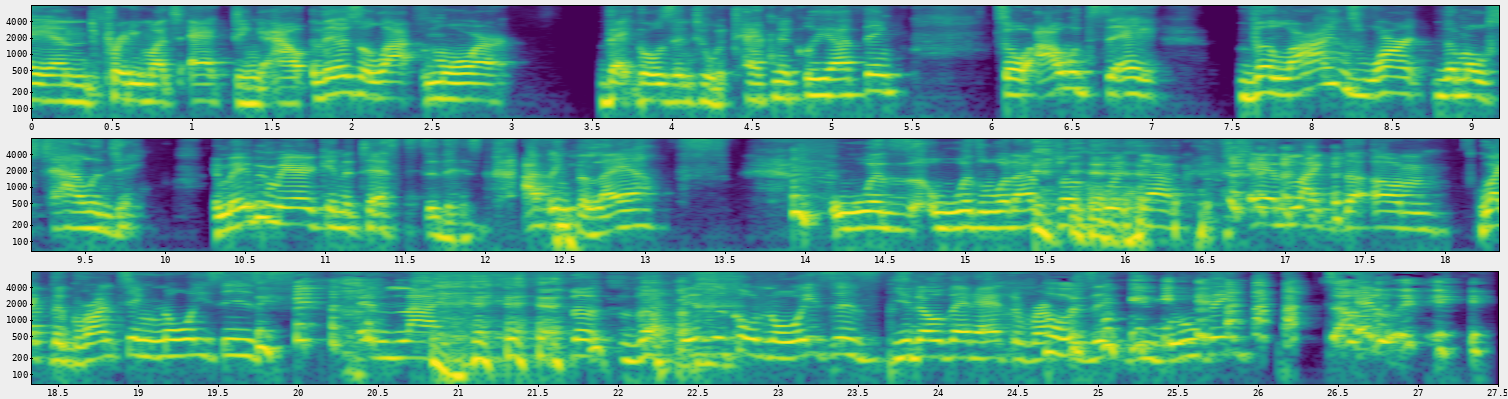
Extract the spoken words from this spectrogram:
and pretty much acting out. There's a lot more that goes into it technically, I think. So I would say the lines weren't the most challenging. And maybe Mary can attest to this. I think the laughs was was what I struggled with down. And like the um like the grunting noises and like the the physical noises, you know, that had to represent you moving. Totally.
